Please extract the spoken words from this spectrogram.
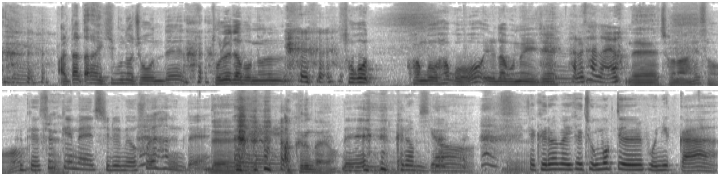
네. 알딸딸하게 기분도 좋은데 돌리다 보면 속옷 광고하고 이러다 보면 이제 바로 사나요? 네 전화해서 그렇게 이렇게. 술김에 지르면 후회하는데. 네. 네. 아 그런가요? 네. 그럼요. 네. 자, 그러면 그 종목들 보니까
